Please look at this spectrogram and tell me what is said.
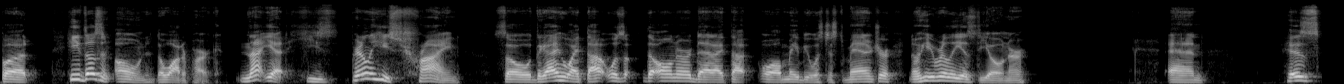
But he doesn't own the water park. Not yet. He's apparently he's trying. So the guy who I thought was the owner, that I thought, well, maybe was just a manager. No, he really is the owner. And his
